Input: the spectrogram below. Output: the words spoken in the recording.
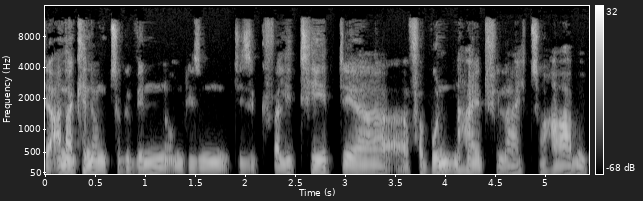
der Anerkennung zu gewinnen, um diesen, diese Qualität der äh, Verbundenheit vielleicht zu haben.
